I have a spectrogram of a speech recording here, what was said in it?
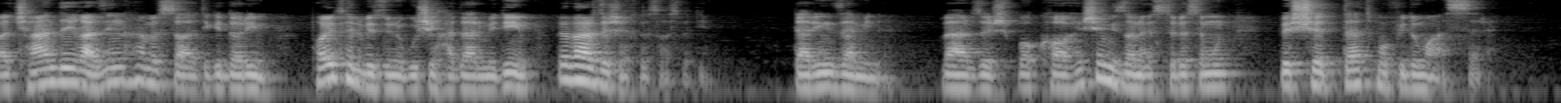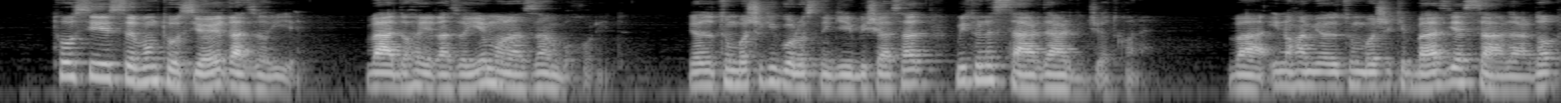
و چند دقیقه از این همه ساعتی که داریم پای تلویزیون و گوشی هدر میدیم به ورزش اختصاص بدیم. در این زمینه ورزش با کاهش میزان استرسمون به شدت مفید و موثره. توصیه سوم توصیه های غذاییه. وعده های غذایی منظم بخورید. یادتون باشه که گرسنگی بیش از حد می‌تونه سردرد ایجاد کنه. و اینو هم یادتون باشه که بعضی از سردردها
